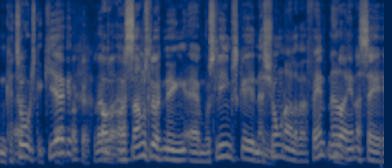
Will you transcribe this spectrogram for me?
den katolske kirke, Ja, okay, og, og sammenslutningen af muslimske nationer, eller hvad fanden den hedder, ind og sagde,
